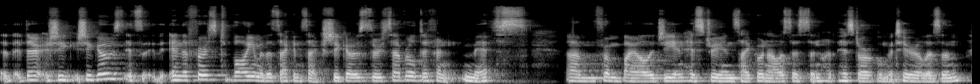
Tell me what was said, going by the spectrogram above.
there she she goes. It's in the first volume of the second sex. She goes through several different myths um, from biology and history and psychoanalysis and historical materialism,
